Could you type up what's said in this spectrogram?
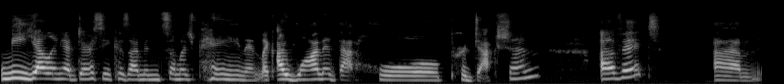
me yelling at Darcy because I'm in so much pain and like I wanted that whole production of it. Um,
